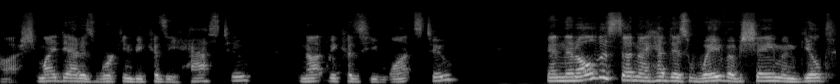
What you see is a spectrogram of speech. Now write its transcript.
gosh, my dad is working because he has to, not because he wants to. And then all of a sudden, I had this wave of shame and guilt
